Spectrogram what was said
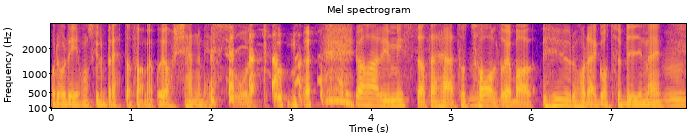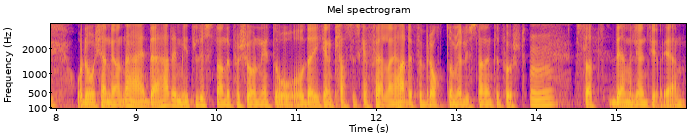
och det var det hon skulle berätta för mig. Och jag känner mig så dum. Jag hade ju missat det här totalt och jag bara, hur har det här gått förbi mig? Mm. Och då kände jag, nej, där hade mitt lyssnande försvunnit och, och där gick den klassiska fällan. Jag hade för bråttom, jag lyssnade inte först. Mm. Så att den vill jag inte göra igen.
